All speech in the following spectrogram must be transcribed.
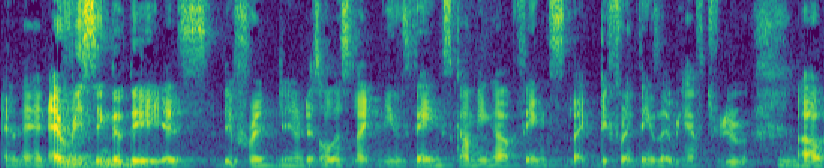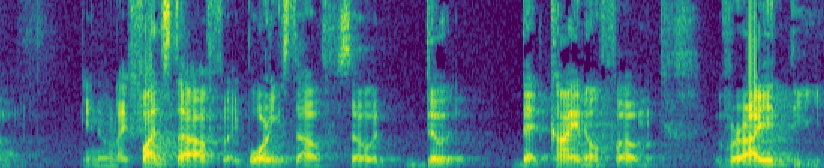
and then every single day is different you know there's always like new things coming up things like different things that we have to do um, you know like fun stuff like boring stuff so the that kind of um, variety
